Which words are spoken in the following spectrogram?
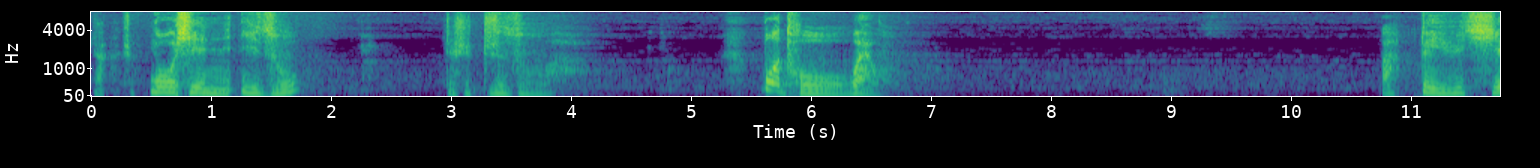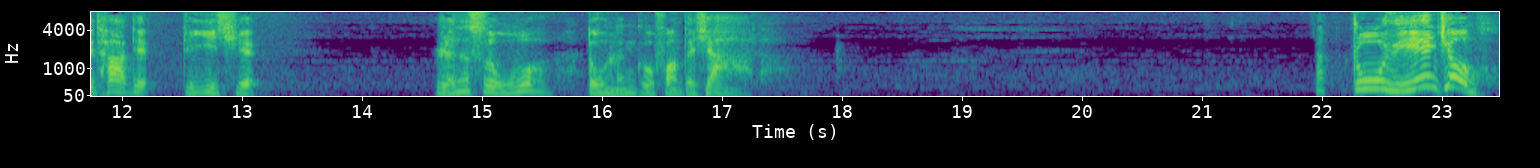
啊！是我心一足，这是知足啊，不图外物啊。对于其他的这一切人事物，都能够放得下了。诸原教我，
